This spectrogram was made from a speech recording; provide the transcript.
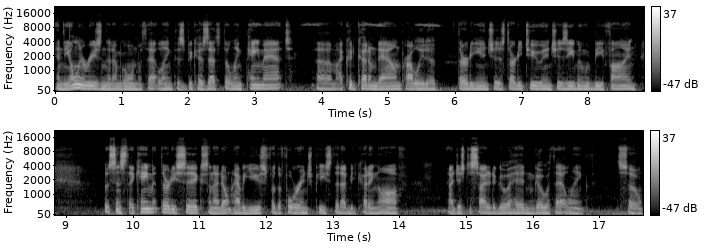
and the only reason that I'm going with that length is because that's the length came at. Um, I could cut them down probably to 30 inches, 32 inches even would be fine. But since they came at 36 and I don't have a use for the 4 inch piece that I'd be cutting off, I just decided to go ahead and go with that length. So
